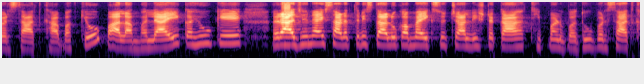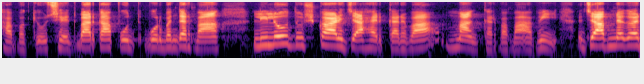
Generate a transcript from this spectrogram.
વરસાદ ખાબક્યો. પાલા મલાએ કહ્યું કે રાજ્યના સાડત્રીસ તાલુકામાં એકસો ચાલીસ ટકાથી પણ વધુ વરસાદ ખાબક્યો છે. દ્વારકા પોરબંદરમાં લીલો દુષ્કાળ જાહેર કરવા માંગ કરવામાં આવી. જામનગર,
